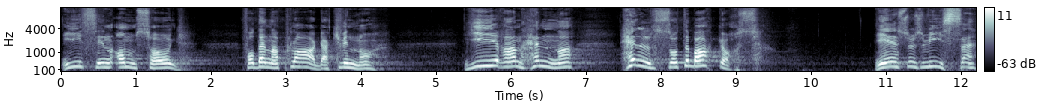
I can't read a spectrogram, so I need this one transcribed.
I sin omsorg for denne plaga kvinna gir han henne helsa tilbake oss. Jesus viser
